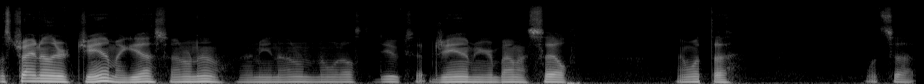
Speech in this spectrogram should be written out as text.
let's try another jam, I guess. I don't know. I mean, I don't know what else to do except jam here by myself. And what the What's up?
